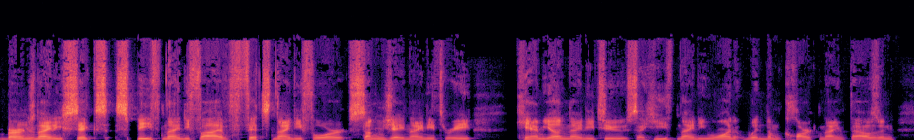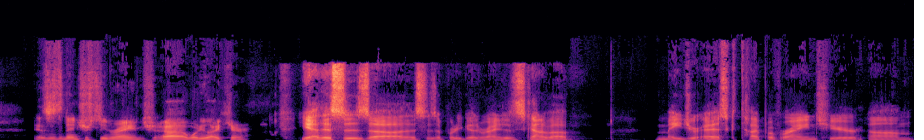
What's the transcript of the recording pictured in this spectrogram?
Burns 96, Spieth 95, Fitz 94, Sungjae 93, Cam Young 92, Sahith 91, Wyndham Clark 9000. This is an interesting range. Uh, what do you like here? Yeah, this is uh this is a pretty good range. This is kind of a major esque type of range here. Um,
